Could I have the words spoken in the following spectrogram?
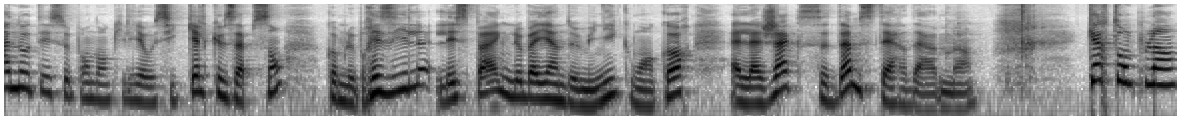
À noter cependant qu'il y a aussi quelques absents comme le Brésil, l'Espagne, le Bayern de Munich ou encore l'Ajax d'Amsterdam. Carton plein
